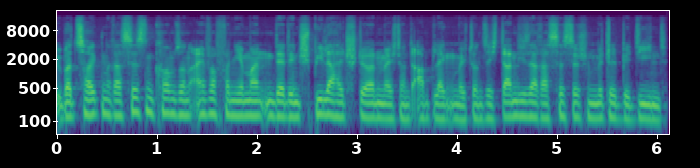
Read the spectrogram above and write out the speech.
überzeugten Rassisten kommen, sondern einfach von jemandem, der den Spieler halt stören möchte und ablenken möchte und sich dann dieser rassistischen Mittel bedient.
